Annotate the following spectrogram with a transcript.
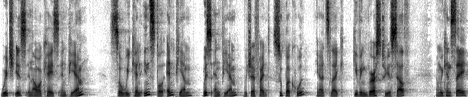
which is in our case npm. So we can install npm with npm, which I find super cool. Yeah, it's like giving birth to yourself. And we can say,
